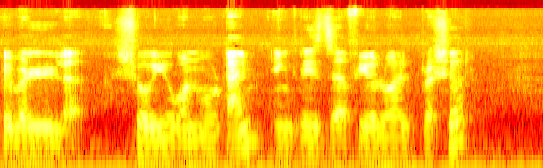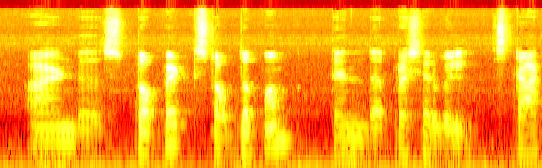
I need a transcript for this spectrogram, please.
we will uh, show you one more time. Increase the fuel oil pressure and uh, stop it stop the pump. Then the pressure will start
